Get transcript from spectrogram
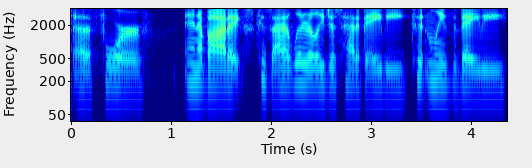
uh, for antibiotics because I literally just had a baby, couldn't leave the baby,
